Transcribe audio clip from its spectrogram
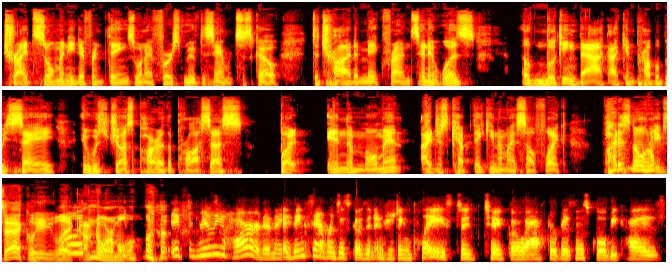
tried so many different things when I first moved to San Francisco to try to make friends and it was uh, looking back I can probably say it was just part of the process but in the moment, I just kept thinking to myself, like, why does no one exactly like well, I'm normal? it's really hard. And I think San Francisco is an interesting place to to go after business school because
